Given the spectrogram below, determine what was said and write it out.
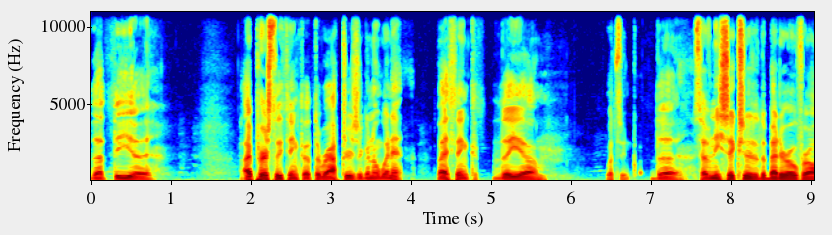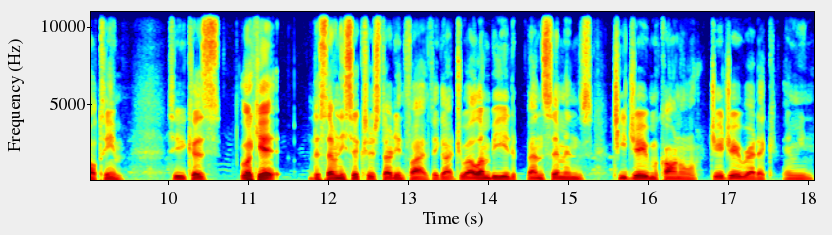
that the uh, I personally think that the Raptors are to win it, but I think the um what's it the 76ers are the better overall team. See because look at the 76ers starting five. They got Joel Embiid, Ben Simmons, TJ McConnell, JJ Redick. I mean,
